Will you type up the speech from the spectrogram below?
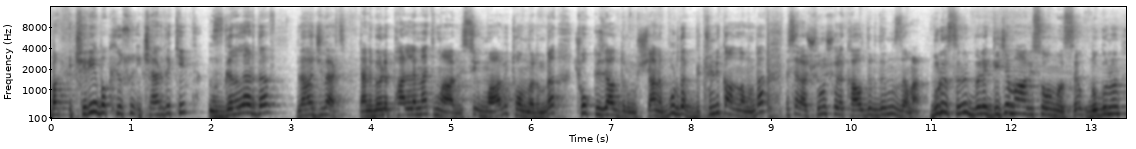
Bak içeriye bakıyorsun içerideki ızgaralar da lacivert. Yani böyle parlament mavisi, mavi tonlarında çok güzel durmuş. Yani burada bütünlük anlamında mesela şunu şöyle kaldırdığımız zaman burasının böyle gece mavisi olması, logonun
